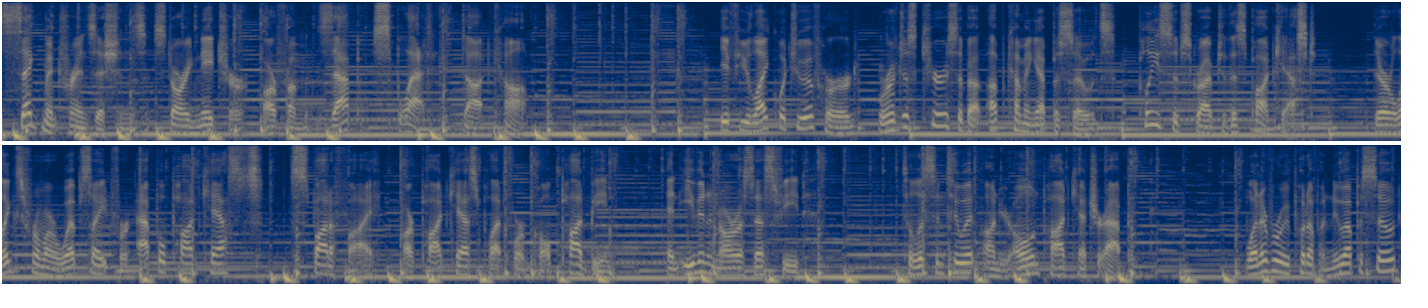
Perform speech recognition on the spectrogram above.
Segment transitions starring nature are from zapsplat.com. If you like what you have heard or are just curious about upcoming episodes, please subscribe to this podcast. There are links from our website for Apple Podcasts, Spotify, our podcast platform called Podbean, and even an RSS feed to listen to it on your own podcatcher app. Whenever we put up a new episode,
